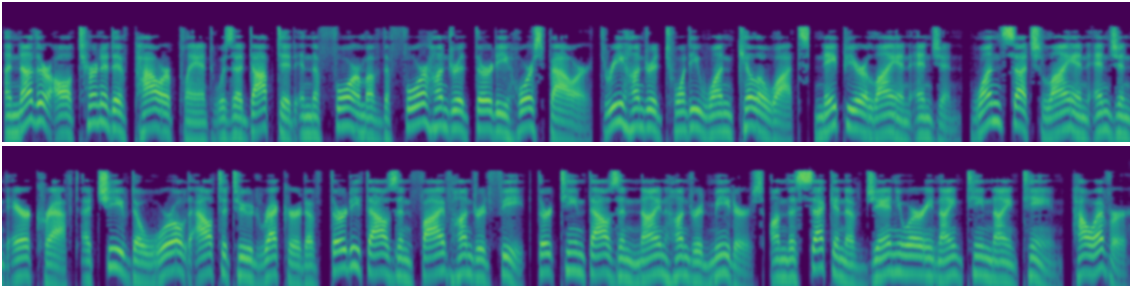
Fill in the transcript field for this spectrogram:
Another alternative power plant was adopted in the form of the 430 horsepower, 321 kilowatts Napier Lion engine. One such Lion-engined aircraft achieved a world altitude record of 30,500 feet, 13,900 meters on the 2nd of January 1919. However,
